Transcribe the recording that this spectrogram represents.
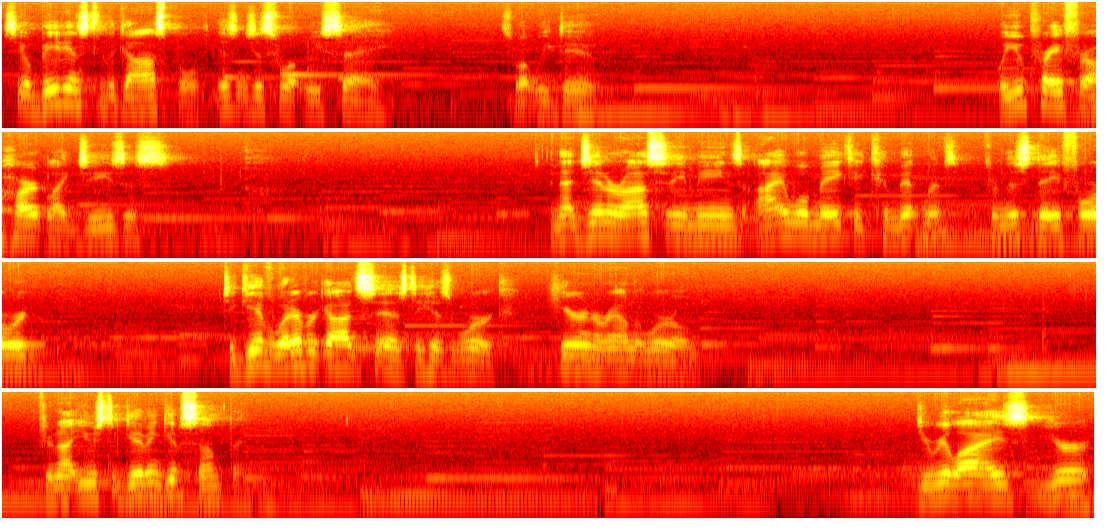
See, obedience to the gospel isn't just what we say, it's what we do. Will you pray for a heart like Jesus? And that generosity means I will make a commitment from this day forward to give whatever God says to His work here and around the world. If you're not used to giving, give something. Do you realize you're,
